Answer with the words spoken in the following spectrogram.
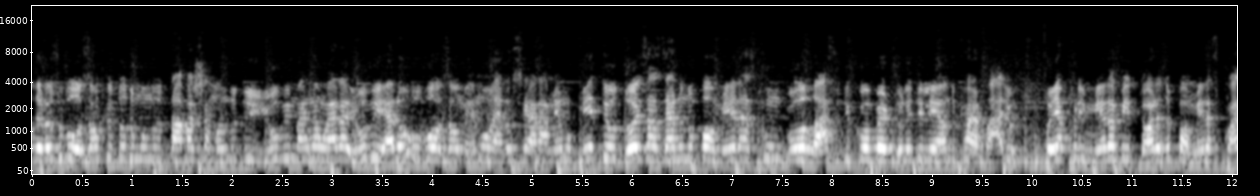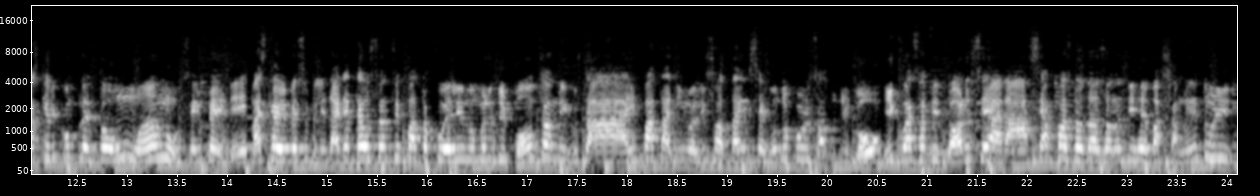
Poderoso Vozão que todo mundo tava chamando de Juve, mas não era Juve, era o Vozão mesmo, era o Ceará mesmo. Meteu 2 a 0 no Palmeiras com um golaço de cobertura de Leandro Carvalho. Foi a primeira vitória do Palmeiras, quase que ele completou um ano sem perder. Mas caiu a invencibilidade, até o Santos empatou com ele em número de pontos, amigos. Tá empatadinho ali, só tá em segundo por saldo de gol. E com essa vitória, o Ceará se afastou da zona de rebaixamento e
